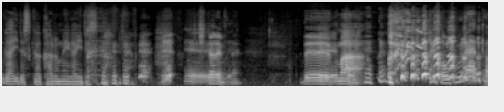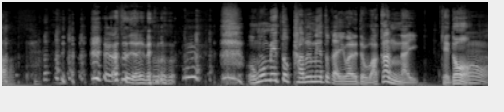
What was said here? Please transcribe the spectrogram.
がいいですか？軽めがいいですか？みたいなえ聞かれるのね。で、えーまあ。おフラート後じゃないね 重めと軽めとか言われても分かんないけど、うん。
